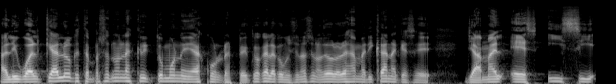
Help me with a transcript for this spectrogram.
al igual que algo que está pasando en las criptomonedas con respecto a que la Comisión Nacional de Valores Americana, que se llama el SEC,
